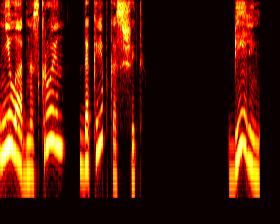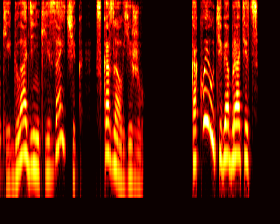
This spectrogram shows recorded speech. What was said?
неладно скроен, да крепко сшит. Беленький, гладенький зайчик сказал ежу. «Какое у тебя, братец,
